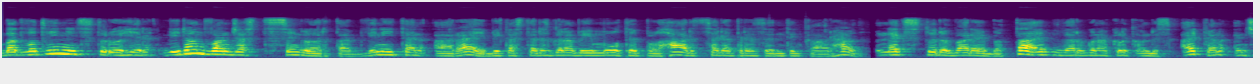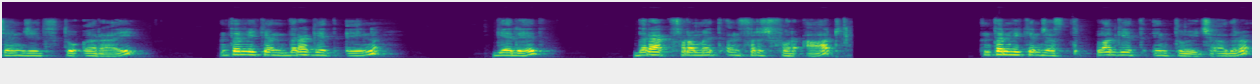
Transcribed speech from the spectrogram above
But what we need to do here, we don't want just singular type, we need an array because there is going to be multiple hearts representing our heart. Next to the variable type, we are going to click on this icon and change it to array. And then we can drag it in, get it, drag from it and search for art. And then we can just plug it into each other.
